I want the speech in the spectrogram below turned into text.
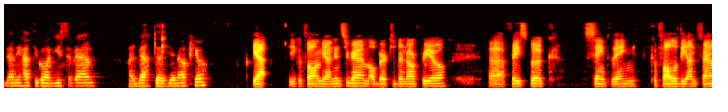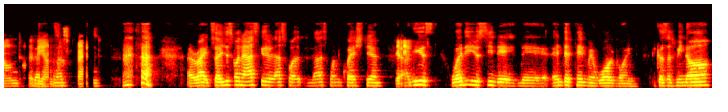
then you have to go on Instagram, Alberto D'Onofrio. Yeah, you can follow me on Instagram, Alberto D'Onofrio, uh, Facebook, same thing. You can follow the Unfound, the The Unfound band. All right. So I just want to ask you the last one, last one question. Yeah. Do you, where do you see the, the entertainment world going? Because as we know,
